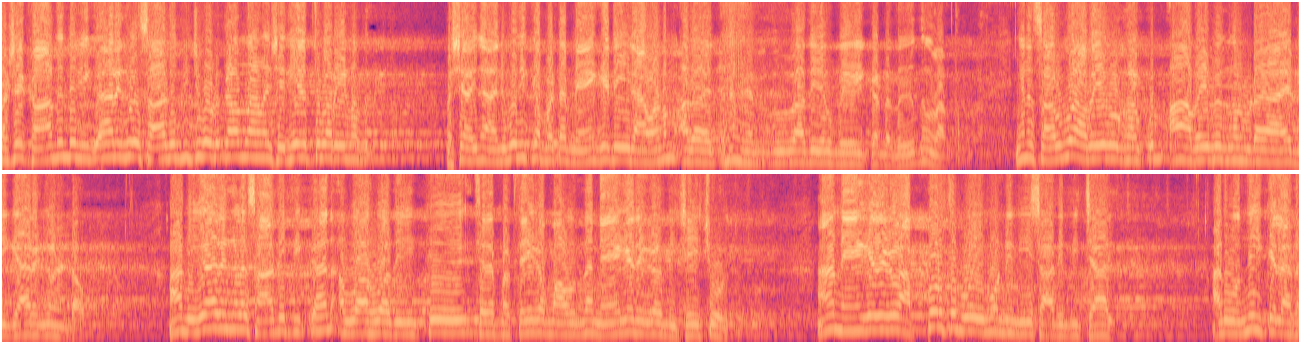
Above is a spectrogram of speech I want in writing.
പക്ഷേ കാതിന്റെ വികാരങ്ങൾ സാധിപ്പിച്ചു കൊടുക്കണം എന്നാണ് ശരീരത്ത് പറയുന്നത്. പക്ഷെ അതിന് അനുവദിക്കപ്പെട്ട മേഖലയിലാവണം അത് അതിനെ ഉപയോഗിക്കേണ്ടത് എന്നുള്ള അർത്ഥം ഇങ്ങനെ സർവ അവയവങ്ങൾക്കും ആ അവയവങ്ങളുടെ വികാരങ്ങളുണ്ടാവും. ആ വികാരങ്ങളെ സാധിപ്പിക്കാൻ അള്ളാഹു അതിക്ക് ചില പ്രത്യേകമാവുന്ന മേഖലകൾ നിശ്ചയിച്ചു കൊടുത്തു. ആ മേഖലകൾ അപ്പുറത്ത് പോയിക്കൊണ്ട് നീ സാധിപ്പിച്ചാൽ അത് ഒന്നിരിക്കൽ അത്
